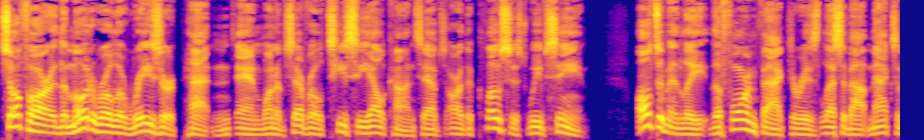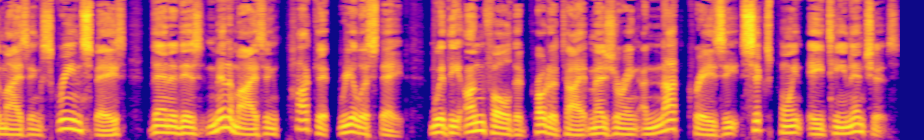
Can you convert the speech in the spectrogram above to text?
So far, the Motorola Razr patent and one of several TCL concepts are the closest we've seen. Ultimately, the form factor is less about maximizing screen space than it is minimizing pocket real estate, with the unfolded prototype measuring a not crazy 6.18 inches.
